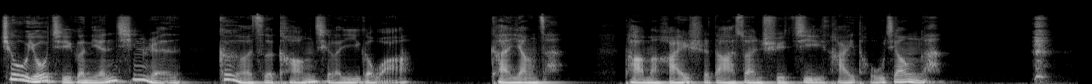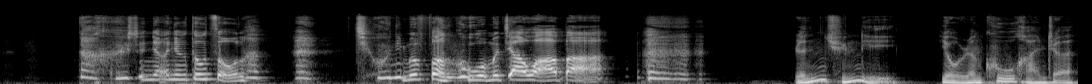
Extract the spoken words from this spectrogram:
就有几个年轻人各自扛起了一个娃，看样子，他们还是打算去祭台投江啊。那和神娘娘都走了，求你们放过我们家娃吧！人群里有人哭喊着。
